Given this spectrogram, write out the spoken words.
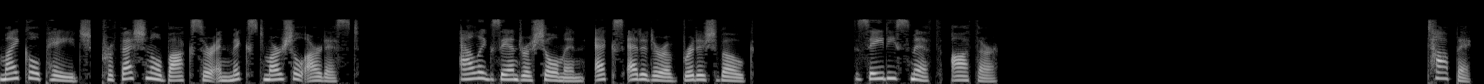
Michael Page, professional boxer and mixed martial artist Alexandra Shulman, ex-editor of British Vogue. Zadie Smith, author. Topic.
